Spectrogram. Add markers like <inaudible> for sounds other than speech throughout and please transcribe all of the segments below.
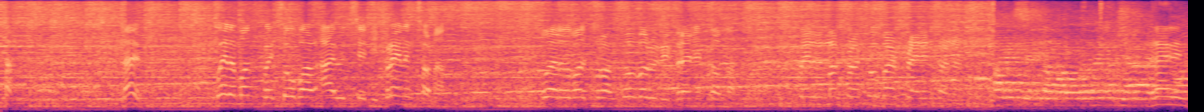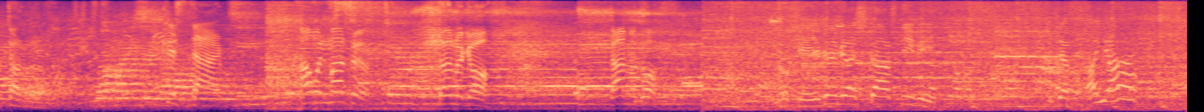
Whitley. McGough. Now, player of the month for October, I would say be Brennan Turner. Player of the month for October would be Brennan Turner. Player of the month for October, Brennan Turner. Brennan Turner. Chris Dard. Alan Mazur. Dan McGough. Dan McGough. Okay, you're going to be on Stars TV. The devil. Oh, yeah.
